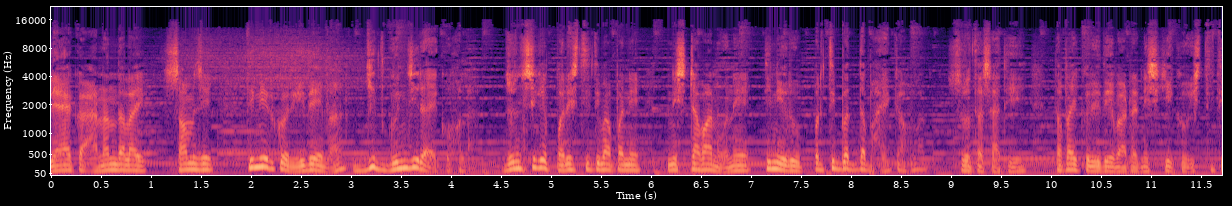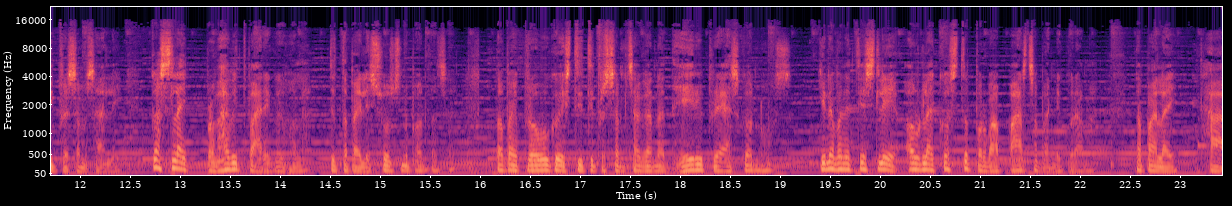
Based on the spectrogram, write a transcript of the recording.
ल्याएको आनन्दलाई सम्झे तिनीहरूको हृदयमा गीत गुन्जिरहेको होला। जुनसुकै परिस्थितिमा पनि निष्ठावान हुने तिनीहरू प्रतिबद्ध भएका होलान्। श्रोता साथी तपाईँको हृदयबाट निस्किएको स्थिति प्रशंसाले कसलाई प्रभावित पारेको होला त्यो तपाईँले सोच्नु पर्दछ। तपाईँ प्रभुको स्थिति प्रशंसा गर्न धेरै प्रयास गर्नुहोस् किनभने त्यसले अरूलाई कस्तो प्रभाव पार्छ भन्ने कुरामा तपाईँलाई थाहा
